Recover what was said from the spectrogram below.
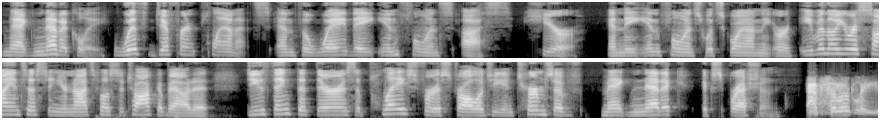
magnetically with different planets and the way they influence us here and they influence what's going on, the earth. Even though you're a scientist and you're not supposed to talk about it, do you think that there is a place for astrology in terms of magnetic expression? Absolutely.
